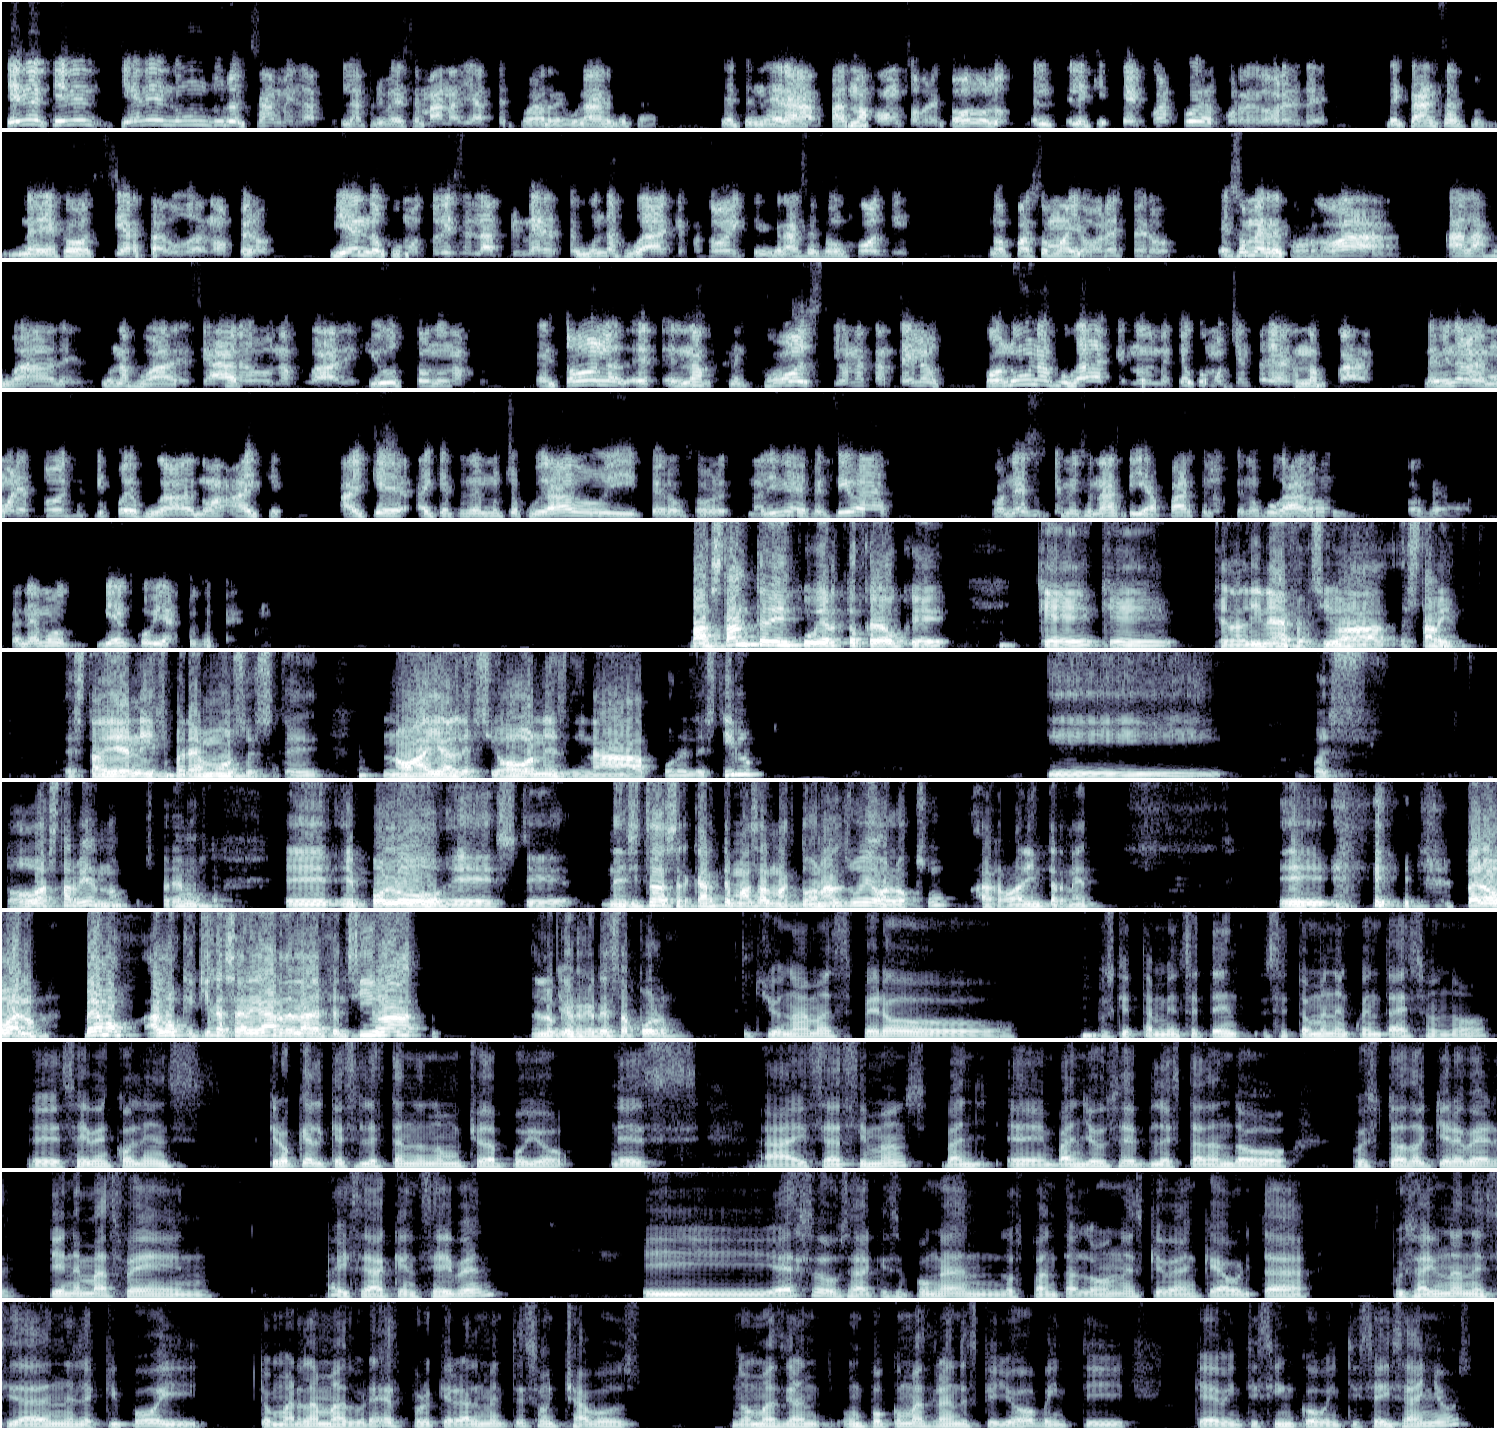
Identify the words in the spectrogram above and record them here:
tienen, tienen, tienen un duro examen la, la primera semana, ya te pueda regular, o sea, de tener a Pat Mahomes, sobre todo los, el, el, el, cuerpo de corredores de, de Kansas, pues me dejó cierta duda, ¿no? Pero viendo, como tú dices, la primera, segunda jugada que pasó y que gracias a un holding no pasó mayores, pero eso me recordó a, a la jugada de una jugada de Seattle, una jugada de Houston, una en todo en, en, en Colts, Jonathan Taylor, con una jugada que nos metió como 80 ya en una jugada. Me vino a la memoria todo ese tipo de jugadas, ¿no? Hay que, hay que, hay que tener mucho cuidado, y, pero sobre la línea defensiva, con esos que mencionaste y aparte los que no jugaron, o sea, tenemos bien cubierto ese pedo. Bastante bien cubierto, creo que, que, que, que la línea defensiva está bien está bien y esperemos este, no haya lesiones ni nada por el estilo. Y pues todo va a estar bien, ¿no? Esperemos. Eh, eh, Polo, este, necesitas acercarte más al McDonald's, güey, o al Oxxo, a robar internet. Eh, pero bueno, vemos algo que quieras agregar de la defensiva en lo que regresa Polo. Yo nada más espero pues que también se, se tomen en cuenta eso, ¿no? Eh, Saban Collins, creo que el que sí le están dando mucho de apoyo es a Isaiah Simmons. Van, eh, Van Joseph le está dando pues todo, quiere ver, tiene más fe en Isaiah que en Saban. Y eso, o sea, que se pongan los pantalones, que vean que ahorita pues hay una necesidad en el equipo y tomar la madurez, porque realmente son chavos no más grandes, un poco más grandes que yo, 20, que 25, 26 años,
